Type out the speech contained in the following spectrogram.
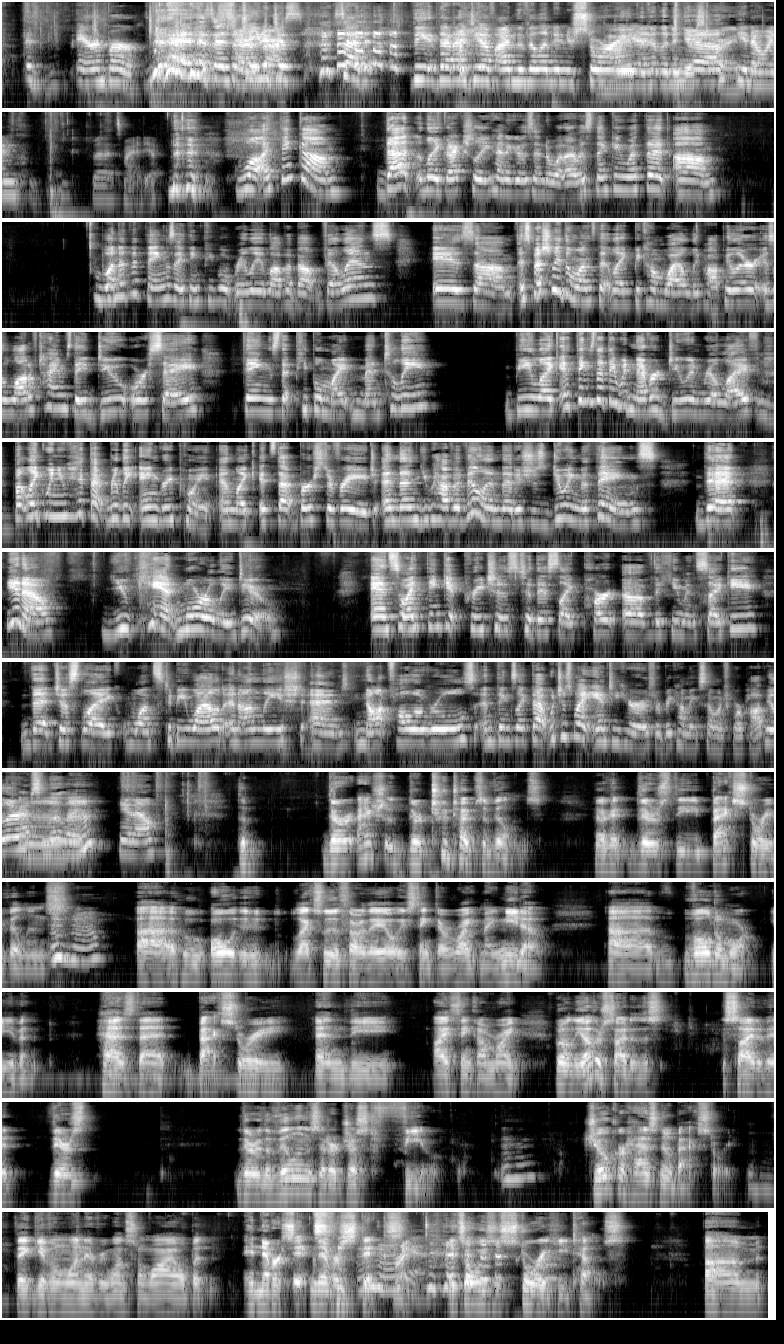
Aaron Burr, as Jada just said, the that idea of I'm the villain in your story, the and, villain in your story. you know, and well, that's my idea. Well, I think um that like actually kind of goes into what I was thinking with it. Um one of the things I think people really love about villains is um especially the ones that like become wildly popular is a lot of times they do or say things that people might mentally be like and things that they would never do in real life mm. but like when you hit that really angry point and like it's that burst of rage and then you have a villain that is just doing the things that you know you can't morally do. And so I think it preaches to this like part of the human psyche that just like wants to be wild and unleashed and not follow rules and things like that, which is why anti-heroes are becoming so much more popular, Absolutely. you know. the there are actually there are two types of villains. Okay, there's the backstory villains Mhm. uh, who all who- Lex Luthor. They always think they're right. Magneto, uh, Voldemort, even has that backstory and the I think I'm right. But on the other side of this side of it, there's there are the villains that are just fear. Mhm. Joker has no backstory. They give him one every once in a while, but It never it sticks. never sticks. Right. Yeah. It's always a story he tells. Um,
